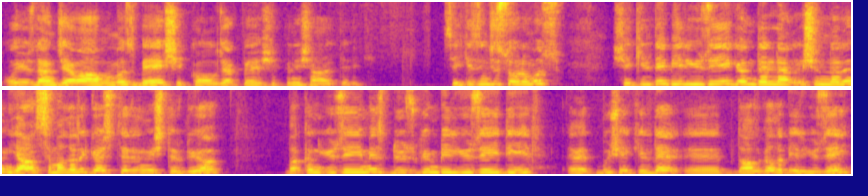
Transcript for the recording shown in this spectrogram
O yüzden cevabımız B şıkkı olacak. B şıkkını işaretledik. Sekizinci sorumuz. Şekilde bir yüzeye gönderilen ışınların yansımaları gösterilmiştir diyor. Bakın yüzeyimiz düzgün bir yüzey değil. Evet bu şekilde e, dalgalı bir yüzey.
